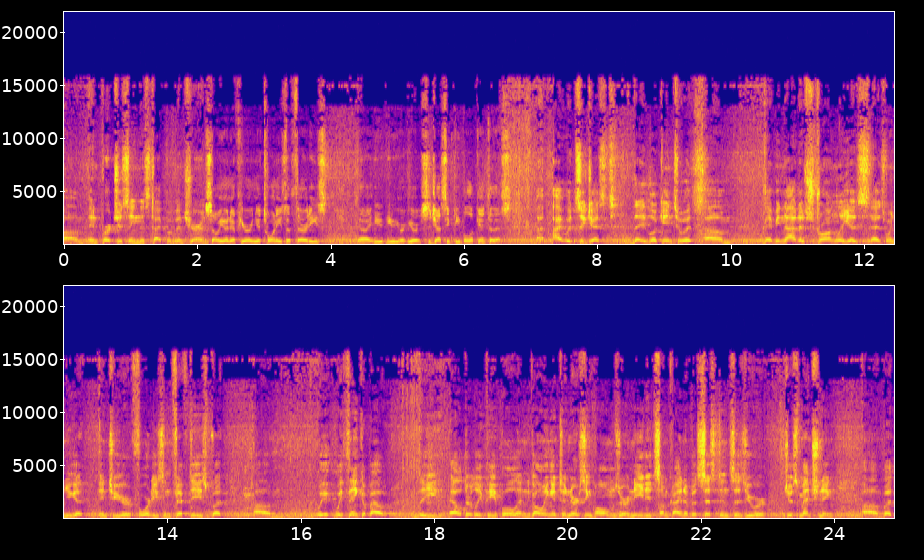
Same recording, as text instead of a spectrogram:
um, in purchasing this type of insurance. So even if you're in your 20s or 30s, uh, you, you're, you're, suggesting people look into this. I would suggest they look into it. Um, maybe not as strongly as, as when you get into your 40s and 50s, but um, we, we think about the elderly people and going into nursing homes or needed some kind of assistance, as you were just mentioning. Uh, but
